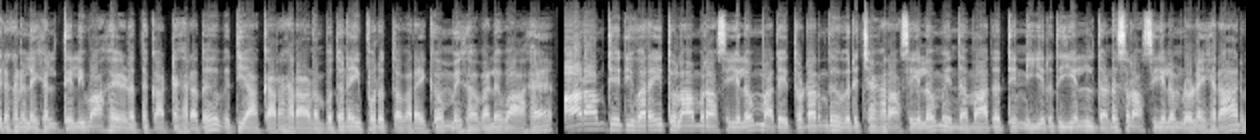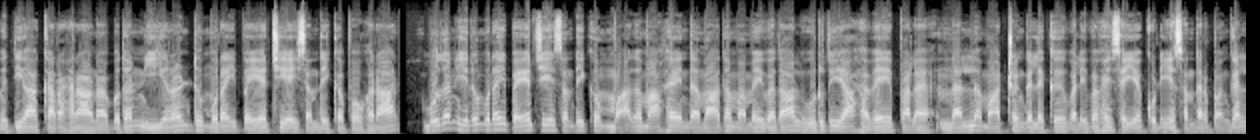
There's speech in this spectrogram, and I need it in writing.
கிரகநிலைகள் தெளிவாக எடுத்து காட்டுகிறது வித்யாக்காரகரான புதனை பொறுத்த வரைக்கும் மிக வலுவாக ஆறாம் தேதி வரை துலாம் ராசியிலும் அதைத் தொடர்ந்து விருச்சக ராசியிலும் இந்த மாதத்தின் இறுதியில் தனுசு ராசியிலும் நுழைகிறார். வித்யாகாரகரான புதன் இரண்டு முறை பெயர்ச்சியை சந்திக்க போகிறார். புதன் இருமுறை பெயர்ச்சியை சந்திக்கும் மாதமாக இந்த மாதம் அமைவதால் உறுதியாகவே பல நல்ல மாற்றங்களுக்கு வழிவகை செய்யக்கூடிய சந்தர்ப்பங்கள்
